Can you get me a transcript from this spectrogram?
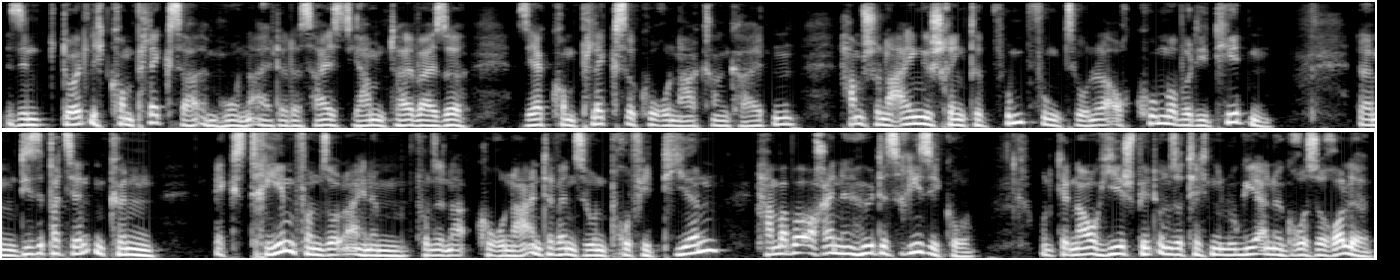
sind deutlich komplexer im hohen Alter. Das heißt, die haben teilweise sehr komplexe Coronarkrankheiten, haben schon eine eingeschränkte Pumpfunktion oder auch Komorbiditäten. Ähm, diese Patienten können extrem von so einem, von so einer Corona-Intervention profitieren, haben aber auch ein erhöhtes Risiko. Und genau hier spielt unsere Technologie eine große Rolle,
